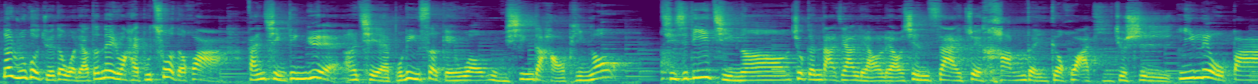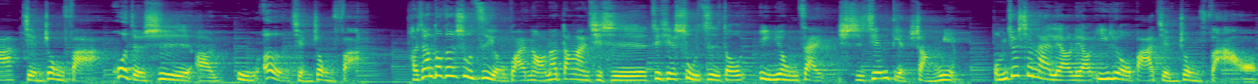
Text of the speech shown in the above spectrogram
那如果觉得我聊的内容还不错的话，烦请订阅，而且不吝啬给我五星的好评哦。其实第一集呢，就跟大家聊聊现在最夯的一个话题，就是一六八减重法，或者是啊五二减重法，好像都跟数字有关哦。那当然，其实这些数字都应用在时间点上面。我们就先来聊聊一六八减重法哦。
